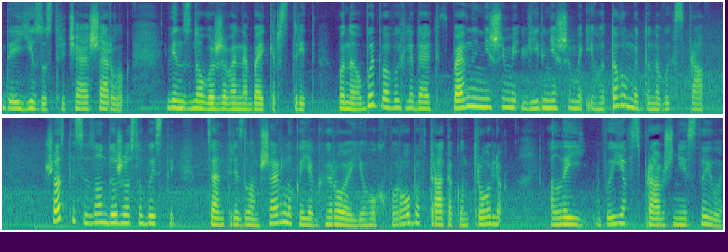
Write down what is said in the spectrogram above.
де її зустрічає Шерлок. Він знову живе на Бейкер-стріт. Вони обидва виглядають впевненішими, вільнішими і готовими до нових справ. Шостий сезон дуже особистий. В центрі злам Шерлока як героя його хвороба, втрата контролю, але й вияв справжньої сили.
